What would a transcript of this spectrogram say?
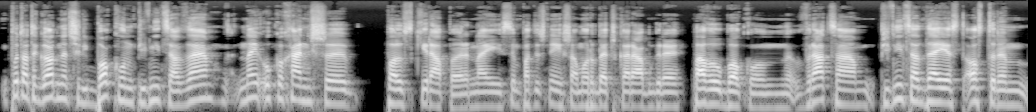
I płyta tygodnia, czyli Bokun, Piwnica The, najukochańszy polski raper, najsympatyczniejsza mordeczka rap gry, Paweł Bokun wraca. Piwnica D jest ostrym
